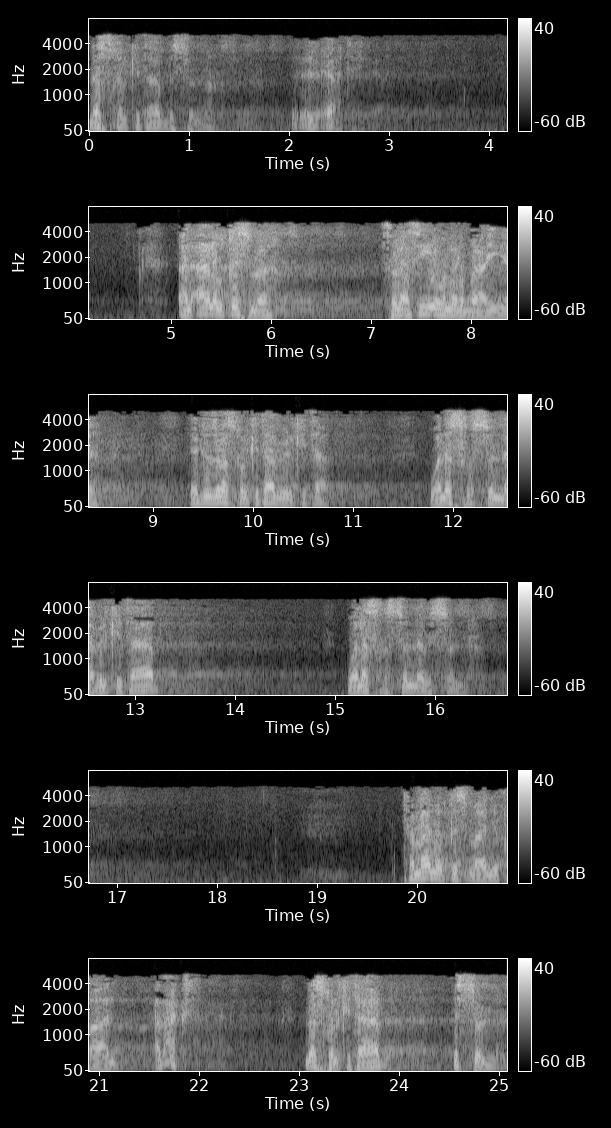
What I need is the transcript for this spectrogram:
نسخ الكتاب بالسنة. يأتي. الآن القسمة ثلاثية ولا رباعية يجوز نسخ الكتاب بالكتاب ونسخ السنة بالكتاب ونسخ السنة بالسنة. تمام القسمة أن يقال العكس. نسخ الكتاب بالسنة.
